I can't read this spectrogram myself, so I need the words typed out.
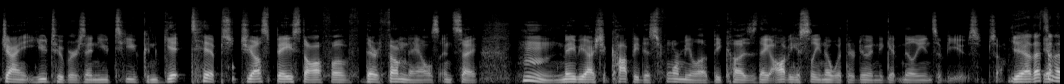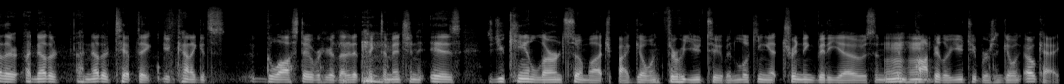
giant YouTubers and you, you can get tips just based off of their thumbnails and say, hmm, maybe I should copy this formula because they obviously know what they're doing to get millions of views. So, Yeah, that's another another another tip that it kind of gets glossed over here that I didn't think to mention is you can learn so much by going through YouTube and looking at trending videos and, and mm-hmm. popular YouTubers and going, okay,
